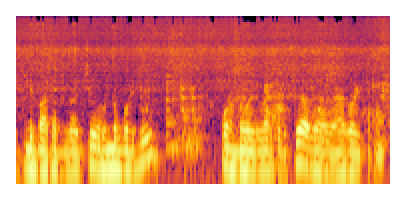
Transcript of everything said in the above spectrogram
இட்லி பாத்திரத்தில் வச்சு உருண்டை பிடிச்சி உருண்டை வைக்கலாம் பிடிச்சி அதை வேக வைக்கணும்.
